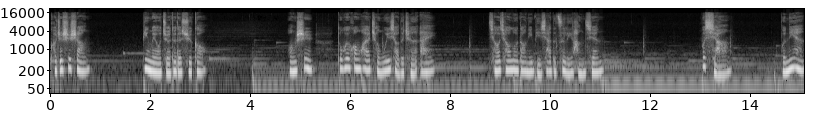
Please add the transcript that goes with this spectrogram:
可这世上，并没有绝对的虚构。往事都会幻化成微小的尘埃，悄悄落到你笔下的字里行间。不想，不念，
